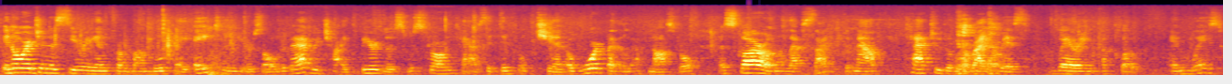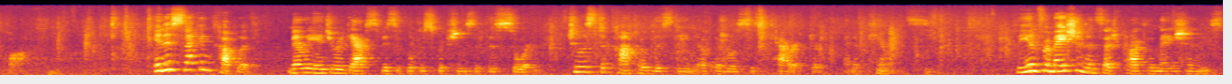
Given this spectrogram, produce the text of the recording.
In origin, a Syrian from Bambyke, 18 years old, of average height, beardless, with strong calves, a dimpled chin, a wart by the left nostril, a scar on the left side of the mouth, tattooed on the right wrist, wearing a cloak and waistcloth. In his second couplet, Meleager adapts physical descriptions of this sort to a staccato listing of Eros's character and appearance. The information in such proclamations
